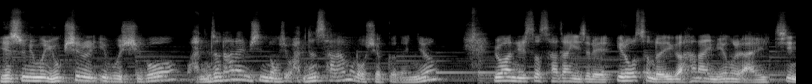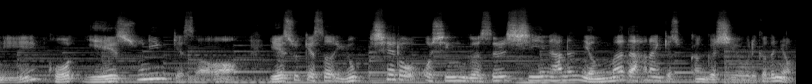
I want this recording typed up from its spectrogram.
예수님은 육신을 입으시고 완전 하나님이신 동시에 완전 사람으로 오셨거든요. 요한 1서 4장 2절에 이로써 너희가 하나님의 영을 알지니 곧 예수님께서 예수께서 육체로 오신 것을 시인하는 영마다 하나님께 속한 것이요 그랬거든요.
